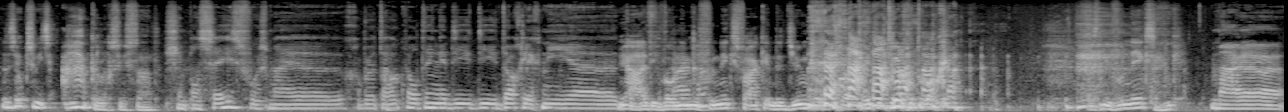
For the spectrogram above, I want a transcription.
Dat is ook zoiets akeligs is dat. Chimpansees, volgens mij eh, gebeurt daar ook wel dingen die, die het daglicht niet. eh, Ja, die wonen niet voor niks vaak in de jungle. of zo, Een beetje teruggetrokken. Dat is niet voor niks, Henk. Maar eh,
